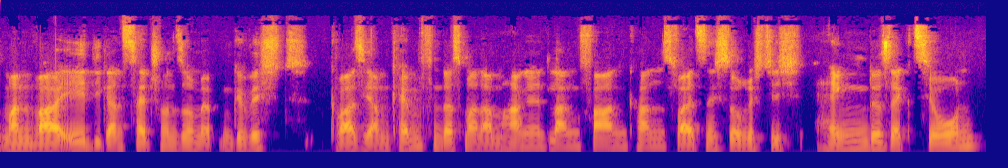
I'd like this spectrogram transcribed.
man war eh die ganze Zeit schon so mit dem Gewicht quasi am Kämpfen, dass man am Hang entlang fahren kann. Es war jetzt nicht so richtig hängende Sektion,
